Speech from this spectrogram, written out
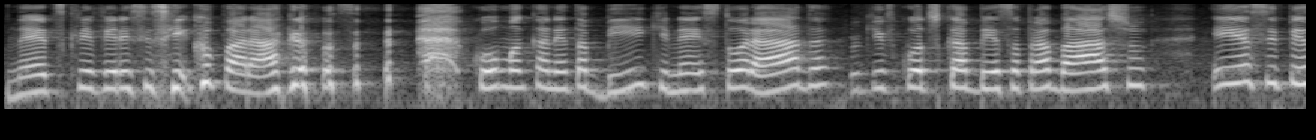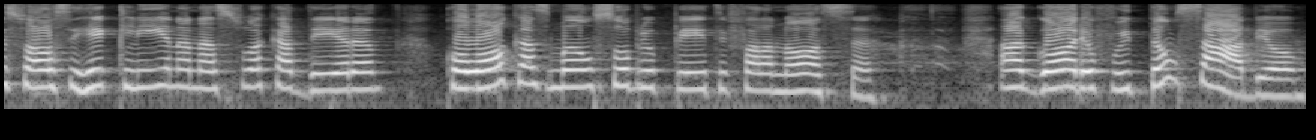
né, de escrever esses cinco parágrafos com uma caneta Bic, né, estourada, porque ficou de cabeça para baixo, esse pessoal se reclina na sua cadeira coloca as mãos sobre o peito e fala: Nossa, agora eu fui tão sábio.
